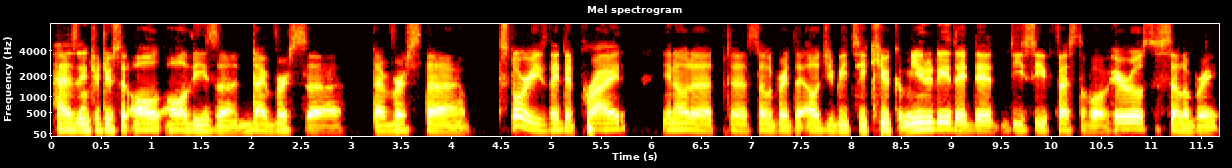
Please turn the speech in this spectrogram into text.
has introduced all all these uh, diverse uh, diverse uh, stories. They did Pride you know, to to celebrate the LGBTQ community. They did DC Festival of Heroes to celebrate,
